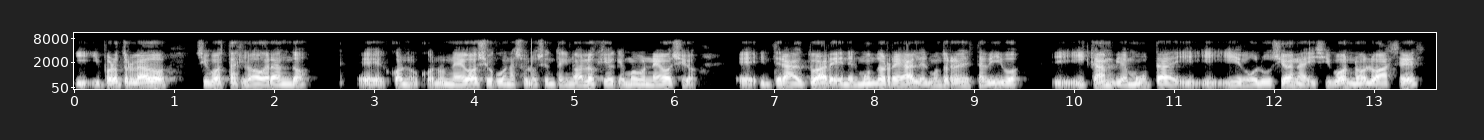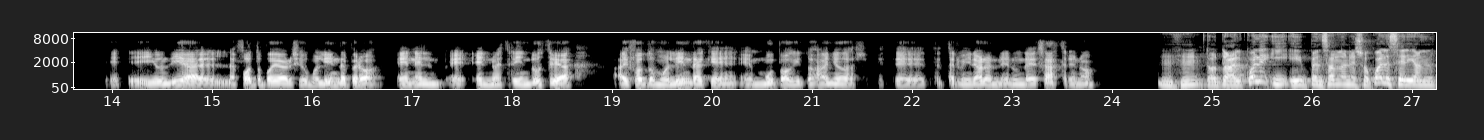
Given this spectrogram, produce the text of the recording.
Y, por otro lado, si vos estás logrando eh, con, un negocio, con una solución tecnológica que mueve un negocio, eh, interactuar en el mundo real, el mundo real está vivo y, cambia, muta y, evoluciona. Y si vos no lo haces, este, y un día la foto podría haber sido muy linda, pero en, en nuestra industria hay fotos muy lindas que en muy poquitos años este, terminaron en un desastre, ¿no? total. y, pensando en eso, ¿cuáles serían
